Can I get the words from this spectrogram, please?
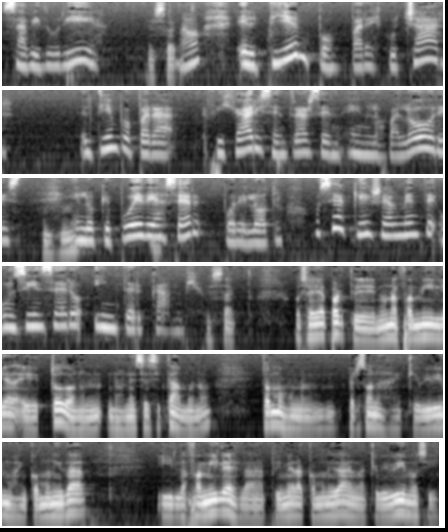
sabiduría. El tiempo para escuchar, el tiempo para fijar y centrarse en, en los valores, en lo que puede hacer por el otro. O sea que es realmente un sincero intercambio. Exacto. O sea, y aparte, en una familia eh, todos nos necesitamos, ¿no? Somos un- personas que vivimos en comunidad y la familia es la primera comunidad en la que vivimos y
